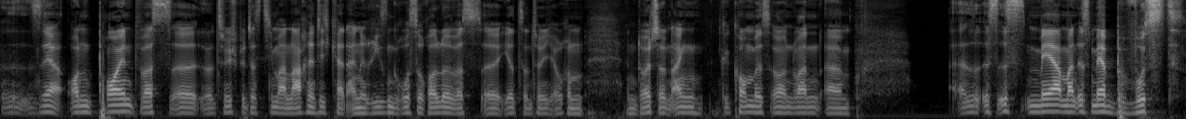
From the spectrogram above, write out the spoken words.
sehr on point, was äh, natürlich spielt das Thema Nachhaltigkeit eine riesengroße Rolle, was äh, jetzt natürlich auch in, in Deutschland angekommen ist irgendwann. Ähm, also es ist mehr, man ist mehr bewusst,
